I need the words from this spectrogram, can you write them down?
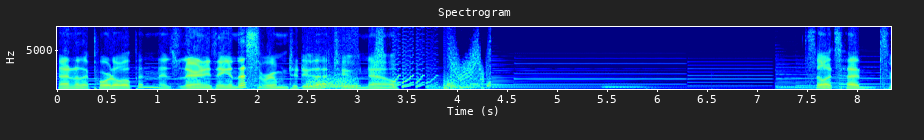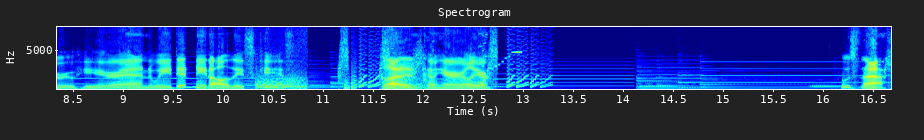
Got another portal open. Is there anything in this room to do that too? No. So let's head through here, and we did need all these keys. Glad I didn't come here earlier. Who's that?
